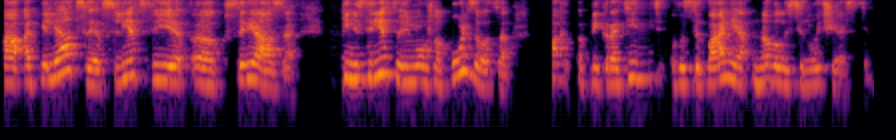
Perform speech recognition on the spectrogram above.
а, апелляция вследствие э, псориаза. Какими средствами можно пользоваться, как прекратить высыпание на волосяной части?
